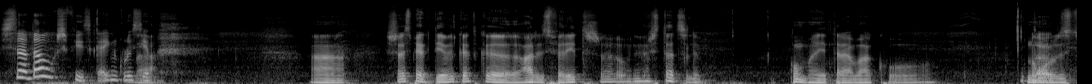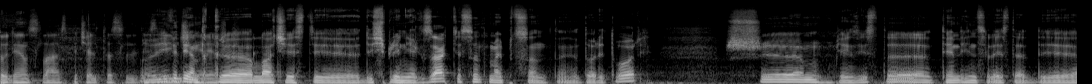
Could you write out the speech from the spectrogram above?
Și se adaugă și fizica, inclusiv. Da. A, și respectiv, cred că are diferit și universitățile. Cum e treaba cu numărul de studenți la specialitățile de Evident inginerești? că la aceste discipline exacte sunt mai puțin doritori și există tendințele astea de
